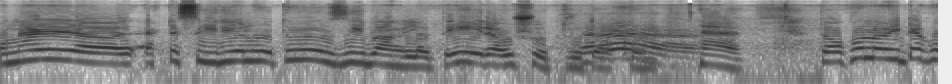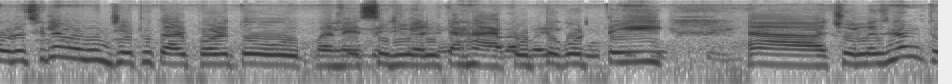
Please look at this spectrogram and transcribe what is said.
ওনার একটা সিরিয়াল হতো জি বাংলাতে এরাও শত্রু তখন। হ্যাঁ। হ্যাঁ তখন ওইটা করেছিলাম এবং জেঠু তারপরে তো মানে সিরিয়ালটা হ্যাঁ করতে করতেই করতে চলে যান। তো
